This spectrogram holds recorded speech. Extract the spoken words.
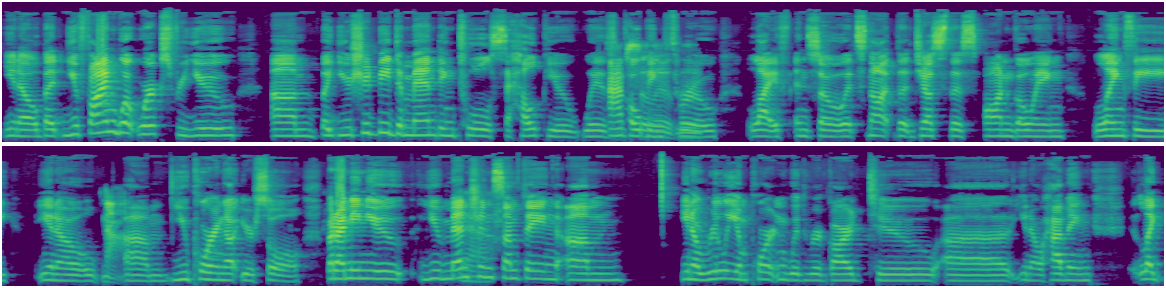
you know, but you find what works for you. Um, but you should be demanding tools to help you with Absolutely. coping through life. And so it's not that just this ongoing, lengthy, you know nah. um you pouring out your soul but i mean you you mentioned yeah. something um you know really important with regard to uh you know having like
